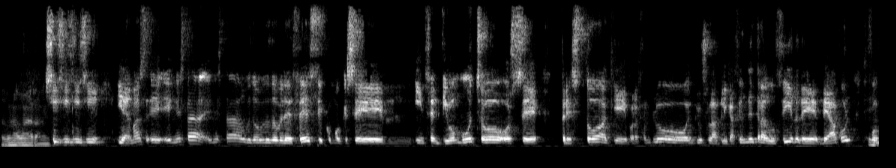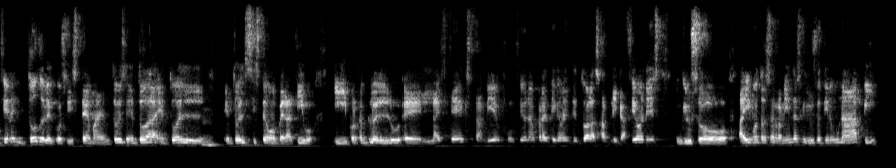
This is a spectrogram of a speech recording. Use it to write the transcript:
Es buena herramienta. Sí, sí, sí, sí. Y además, eh, en esta, en esta WWDC se, como que se mm, incentivó mucho o se prestó a que, por ejemplo, incluso la aplicación de traducir de, Apple funcione en todo el ecosistema, entonces en, toda, en, todo el, mm. en todo el sistema operativo. Y, por ejemplo, el, el Live Text también funciona prácticamente en todas las aplicaciones, incluso hay otras herramientas que incluso tienen una API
